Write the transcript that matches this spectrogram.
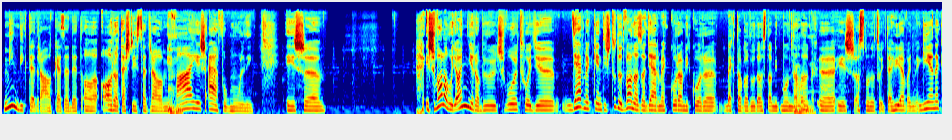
mindig tedd rá a kezedet, a, arra a testrészedre, ami uh-huh. fáj, és el fog múlni. És uh, és valahogy annyira bölcs volt, hogy gyermekként is, tudod, van az a gyermekkor, amikor megtagadod azt, amit mondanak, Hogyne. és azt mondod, hogy te hülye vagy, meg ilyenek,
